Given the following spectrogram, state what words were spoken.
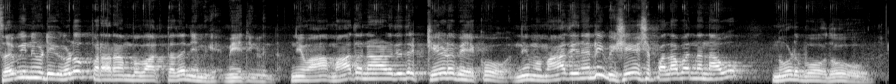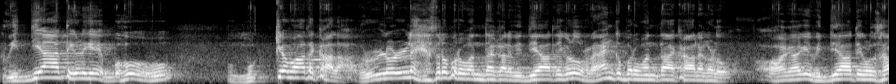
ಸವಿನುಡಿಗಳು ಪ್ರಾರಂಭವಾಗ್ತದೆ ನಿಮಗೆ ಮೇ ತಿಂಗಳಿಂದ. ನೀವು ಆ ಮಾತನಾಡದಿದ್ದರೆ ಕೇಳಬೇಕು. ನಿಮ್ಮ ಮಾತಿನಲ್ಲಿ ವಿಶೇಷ ಫಲವನ್ನು ನಾವು ನೋಡ್ಬೋದು. ವಿದ್ಯಾರ್ಥಿಗಳಿಗೆ ಬಹು ಮುಖ್ಯವಾದ ಕಾಲ, ಒಳ್ಳೊಳ್ಳೆ ಹೆಸರು ಬರುವಂಥ ಕಾಲ, ವಿದ್ಯಾರ್ಥಿಗಳು ರ್ಯಾಂಕ್ ಬರುವಂಥ ಕಾಲಗಳು. ಹಾಗಾಗಿ ವಿದ್ಯಾರ್ಥಿಗಳು ಸಹ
